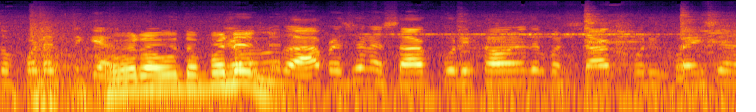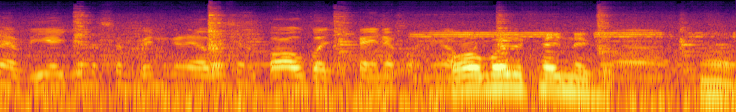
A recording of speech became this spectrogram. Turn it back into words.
તો પડે જ કે ખવડાવવું તો પડે ને. તો આપણે છે ને શાકપુરી ખાવાની હતી પણ શાકપુરી ભાઈ છે ને વીઆઈ ને સબ બેન કરીને આવે છે ને પાવભાજી ખાઈ પણ પાવભાજી ખાઈ નાખ્યું હા. હા.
